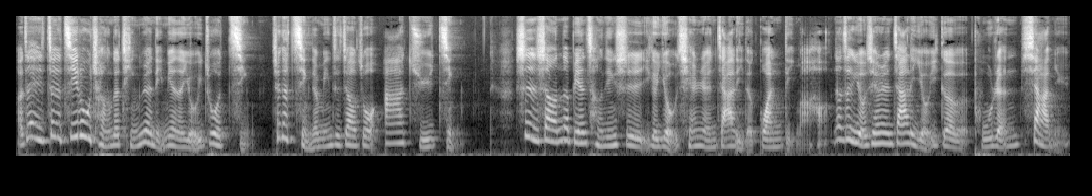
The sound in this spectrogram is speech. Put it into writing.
啊，在这个姬路城的庭院里面呢，有一座井，这个井的名字叫做阿菊井。事实上，那边曾经是一个有钱人家里的官邸嘛，哈。那这个有钱人家里有一个仆人下女，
